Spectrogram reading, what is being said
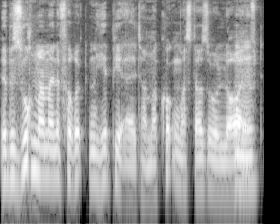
Wir besuchen mal meine verrückten Hippie-Eltern, mal gucken, was da so läuft.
